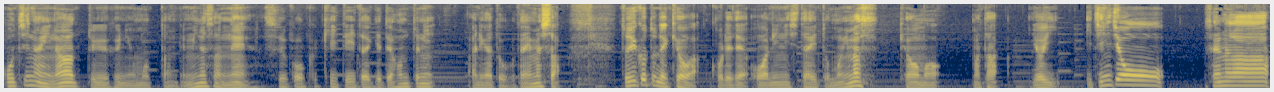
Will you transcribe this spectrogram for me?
落ちないなというふうに思ったんで皆さんねすごく聞いていただけて本当にありがとうございました。ということで今日はこれで終わりにしたいと思います。今日もまた良い一日をさよなら。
